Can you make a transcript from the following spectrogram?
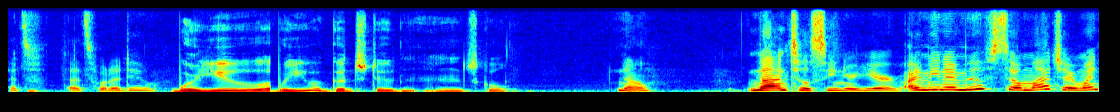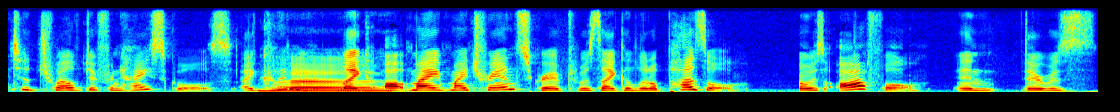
That's that's what i do. Were you were you a good student in school? no. Not until senior year. I mean i moved so much i went to 12 different high schools. I couldn't like all, my, my transcript was like a little puzzle. It was awful. And there was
